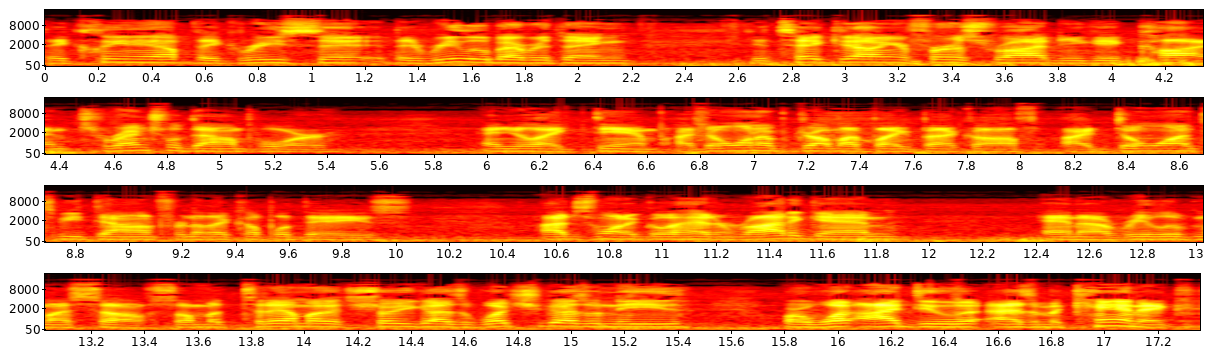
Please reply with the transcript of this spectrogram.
They clean it up. They grease it. They relube everything. You take it out on your first ride and you get caught in torrential downpour and you're like, damn, I don't want to drop my bike back off. I don't want it to be down for another couple days. I just want to go ahead and ride again and uh, relube myself. So I'm today I'm gonna show you guys what you guys will need or what I do as a mechanic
